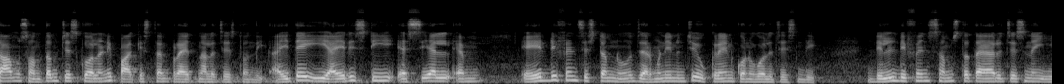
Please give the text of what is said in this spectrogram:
తాము సొంతం చేసుకోవాలని పాకిస్తాన్ ప్రయత్నాలు చేస్తోంది. అయితే ఈ IRIS T SLM air defence సిస్టమ్ను జర్మనీ నుంచి ఉక్రెయిన్ కొనుగోలు చేసింది. డిల్ డిఫెన్స్ సంస్థ తయారు చేసిన ఈ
